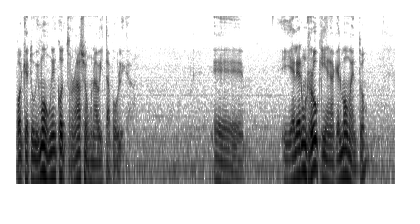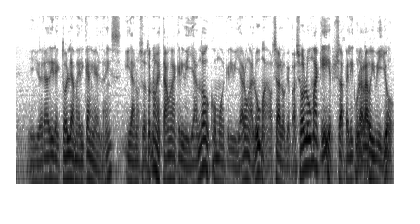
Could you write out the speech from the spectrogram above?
Porque tuvimos un encontronazo en una vista pública. Eh, y él era un rookie en aquel momento. Y yo era director de American Airlines. Y a nosotros nos estaban acribillando como acribillaron a Luma. O sea, lo que pasó Luma aquí, esa película la viví yo.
